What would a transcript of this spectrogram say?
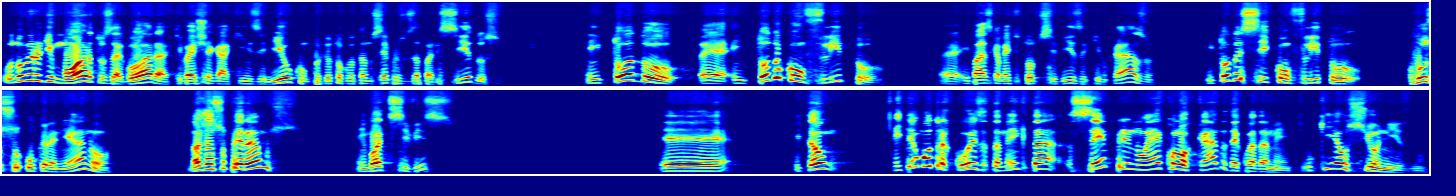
O número de mortos agora, que vai chegar a 15 mil, porque eu estou contando sempre os desaparecidos, em todo, é, em todo conflito, é, e basicamente todos civis aqui no caso, em todo esse conflito russo-ucraniano, nós já superamos em mortes civis. É, então, e tem uma outra coisa também que tá, sempre não é colocada adequadamente. O que é o sionismo?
